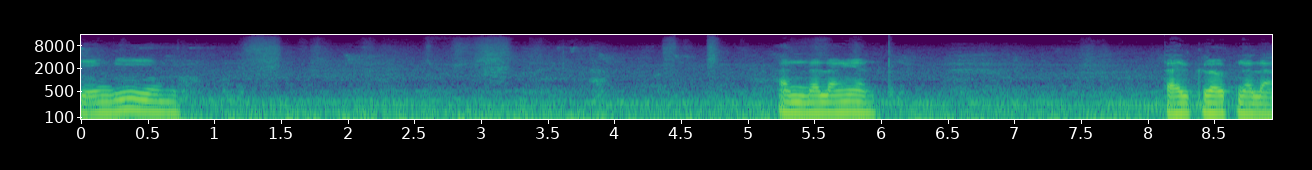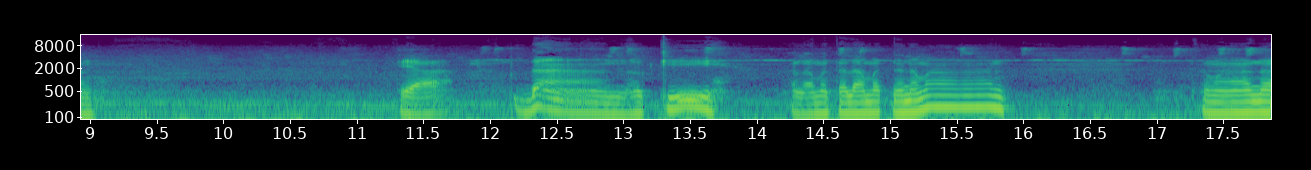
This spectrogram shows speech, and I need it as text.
Tingin. Ano na lang yan. Tile grout na lang. Kaya, done. Okay. Salamat, salamat na naman. Sa mga na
